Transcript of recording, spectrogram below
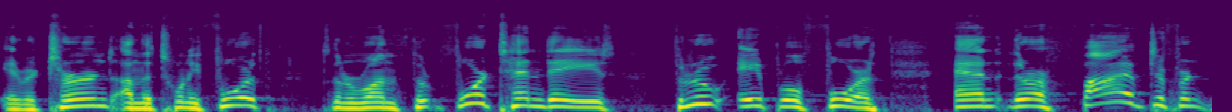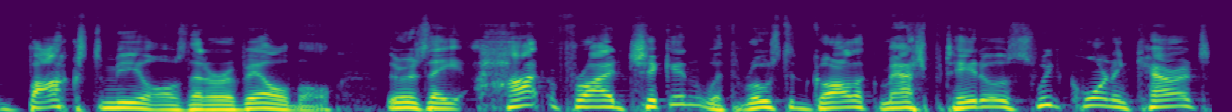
It returned on the 24th. It's going to run th- for 10 days through April 4th. And there are five different boxed meals that are available. There is a hot fried chicken with roasted garlic, mashed potatoes, sweet corn and carrots,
